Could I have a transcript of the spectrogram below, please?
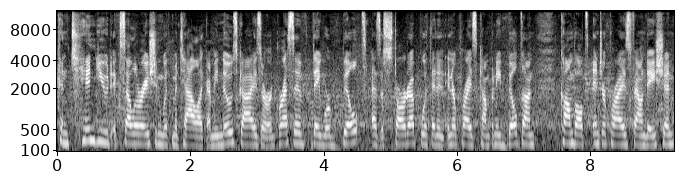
Continued acceleration with Metallic. I mean, those guys are aggressive. They were built as a startup within an enterprise company, built on Commvault's enterprise foundation.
